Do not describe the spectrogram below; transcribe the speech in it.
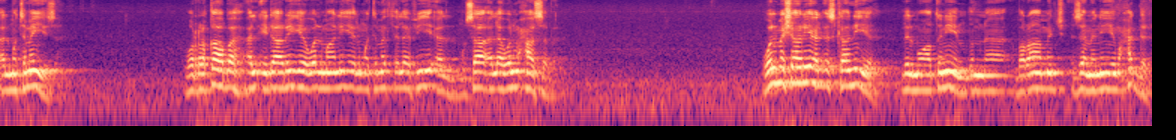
المتميزة. والرقابة الإدارية والمالية المتمثلة في المساءلة والمحاسبة. والمشاريع الإسكانية للمواطنين ضمن برامج زمنية محددة.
